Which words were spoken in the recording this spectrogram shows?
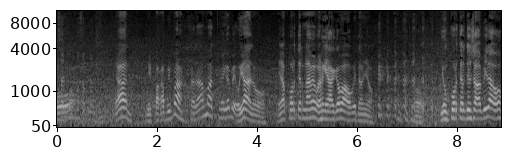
Saan Oo. mo sa vlog? Yan, may pakape pa. Salamat, may kape. O yan, o. Yan ang porter namin, walang gagawa. O, kita nyo. o, yung porter dun sa kabila, o.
